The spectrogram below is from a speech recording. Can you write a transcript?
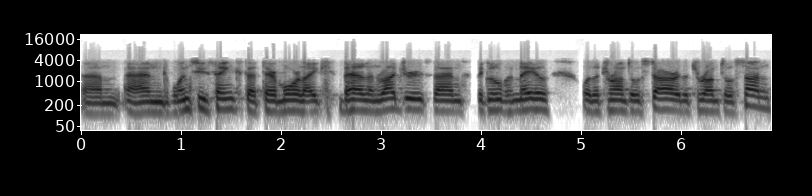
Um, and once you think that they're more like Bell and Rogers than the Globe and Mail or the Toronto Star or the Toronto Sun,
